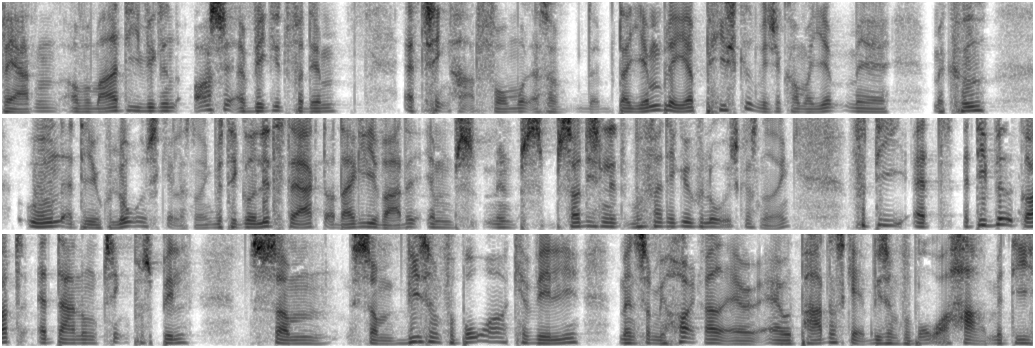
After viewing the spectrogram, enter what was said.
verden, og hvor meget de i virkeligheden også er vigtigt for dem, at ting har et formål. Altså, derhjemme bliver jeg pisket, hvis jeg kommer hjem med, med kød, uden at det er økologisk eller sådan noget. Ikke? Hvis det er gået lidt stærkt, og der ikke lige var det, jamen, men, så er de sådan lidt, hvorfor er det ikke økologisk og sådan noget. Ikke? Fordi at, at de ved godt, at der er nogle ting på spil, som, som vi som forbrugere kan vælge, men som i høj grad er, er jo et partnerskab, vi som forbrugere har med de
